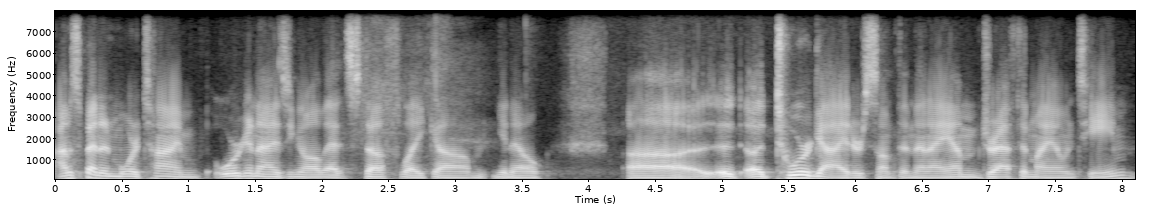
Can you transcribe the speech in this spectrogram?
i'm spending more time organizing all that stuff like um, you know uh, a, a tour guide or something than I am drafting my own team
